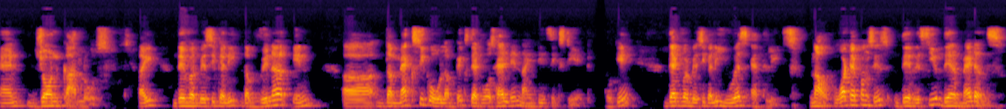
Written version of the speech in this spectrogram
and John Carlos right? They were basically the winner in uh, the mexico olympics that was held in 1968 okay? That were basically us athletes. Now what happens is they received their medals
